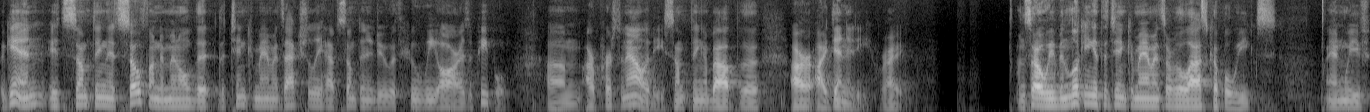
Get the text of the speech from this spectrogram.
again, it's something that's so fundamental that the Ten Commandments actually have something to do with who we are as a people, um, our personality, something about the, our identity, right? And so we've been looking at the Ten Commandments over the last couple weeks, and we've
